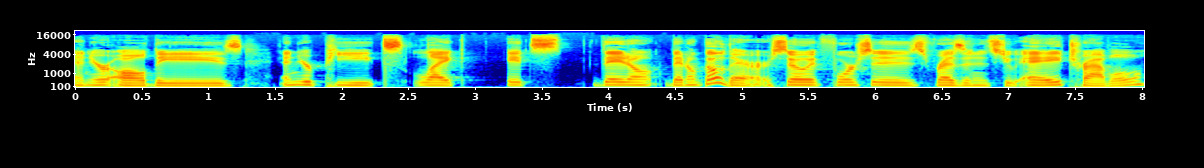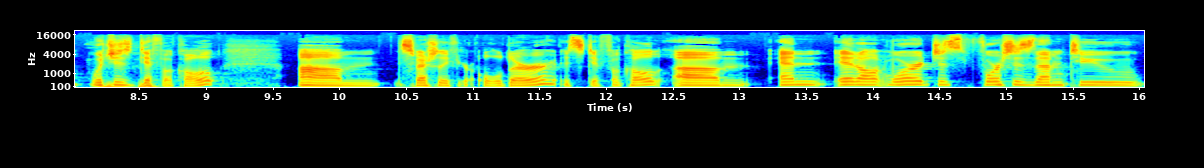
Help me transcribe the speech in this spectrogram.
and your Aldis and your Pete's. Like it's they don't they don't go there. So it forces residents to a travel, which is difficult. Um, especially if you're older, it's difficult. Um, and it all or it just forces them to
